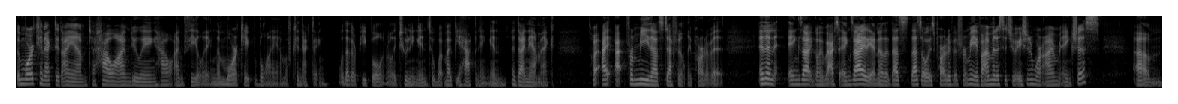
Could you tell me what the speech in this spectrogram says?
the more connected I am to how I'm doing, how I'm feeling, the more capable I am of connecting with other people and really tuning into what might be happening in a dynamic. So, I, I for me, that's definitely part of it. And then anxiety, going back to anxiety, I know that that's that's always part of it for me. If I'm in a situation where I'm anxious, um,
